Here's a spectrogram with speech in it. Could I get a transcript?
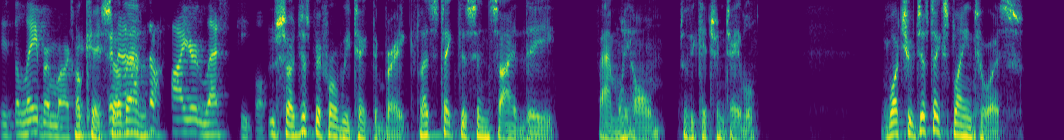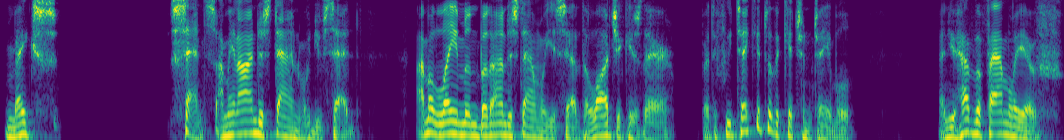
is the labor market. Okay, so then have to hire less people. So just before we take the break, let's take this inside the family home to the kitchen table. What you've just explained to us makes sense. I mean, I understand what you've said. I'm a layman, but I understand what you said. The logic is there. But if we take it to the kitchen table and you have the family of,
